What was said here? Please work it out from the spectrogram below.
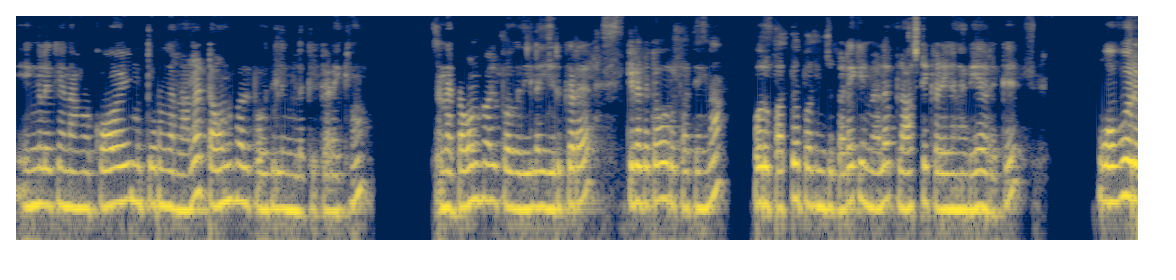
எங்களுக்கு நாங்கள் கோயம்புத்தூருங்கிறனால டவுன் ஹால் பகுதியில் எங்களுக்கு கிடைக்கும். அந்த டவுன் ஹால் பகுதியில் இருக்கிற கிட்டத்தட்ட ஒரு பார்த்தீங்கன்னா ஒரு பத்து பதினஞ்சு கடைக்கு மேலே பிளாஸ்டிக் கடைகள் நிறையா இருக்குது ஒவ்வொரு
